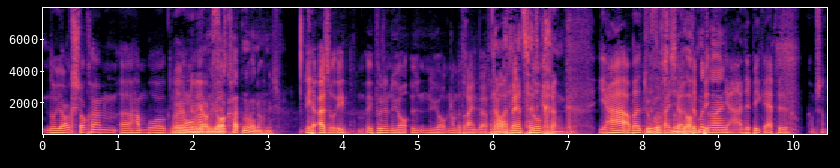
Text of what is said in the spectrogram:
New York, Stockholm, äh, Hamburg, Ja, New York, hatten New wir. York hatten wir noch nicht. Ja, also ich, ich würde New York, New York noch mit reinwerfen. Da war die ganze Zeit nur- krank. Ja, aber Du wirfst New ja. York The mit Big- rein? Ja, The Big Apple. Komm schon.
